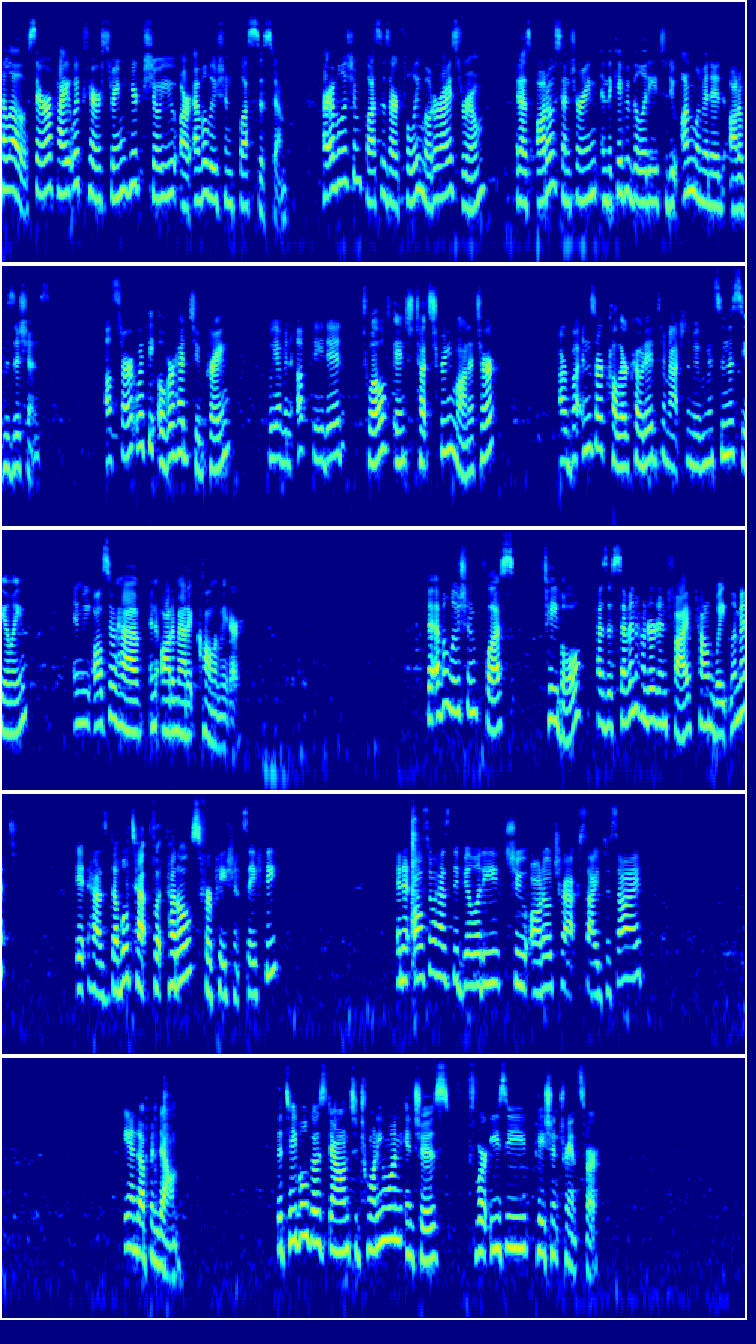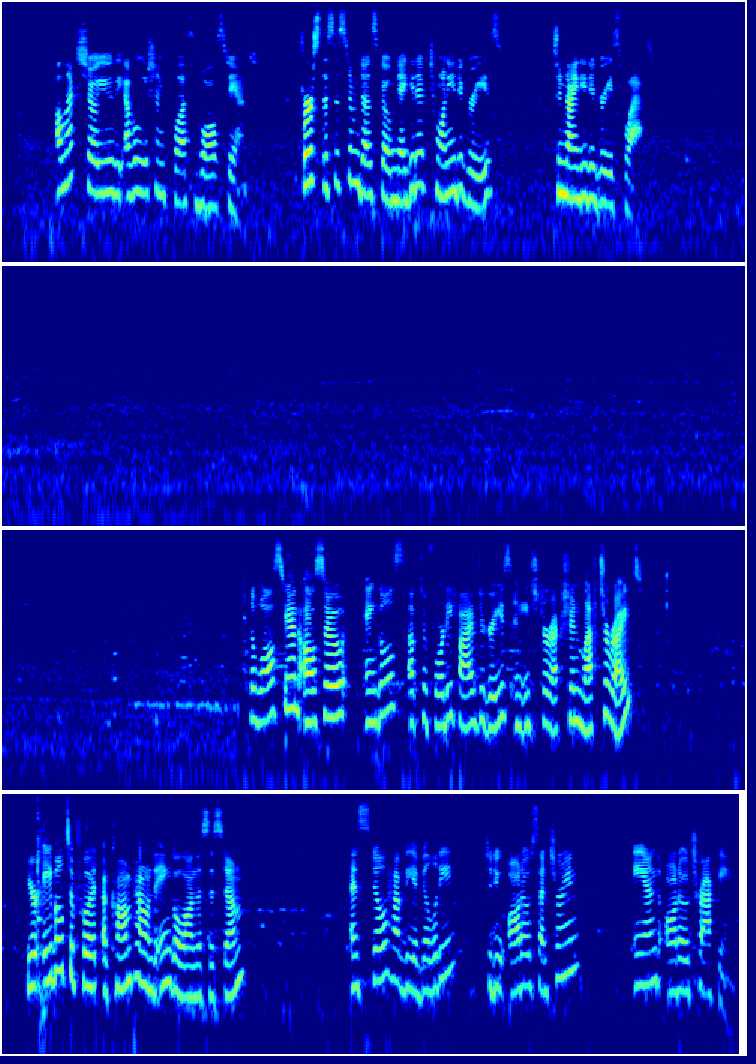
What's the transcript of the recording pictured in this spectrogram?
Hello, Sarah Pite with Carestream here to show you our Evolution Plus system. Our Evolution Plus is our fully motorized room. It has auto centering and the capability to do unlimited auto positions. I'll start with the overhead tube crane. We have an updated 12 inch touchscreen monitor. Our buttons are color coded to match the movements in the ceiling. And we also have an automatic collimator. The Evolution Plus table has a 705 pound weight limit. It has double tap foot pedals for patient safety. And it also has the ability to auto track side to side and up and down. The table goes down to 21 inches for easy patient transfer. I'll next show you the Evolution Plus wall stand. First, the system does go negative 20 degrees to 90 degrees flat. The wall stand also angles up to 45 degrees in each direction, left to right. You're able to put a compound angle on the system and still have the ability to do auto centering and auto tracking.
